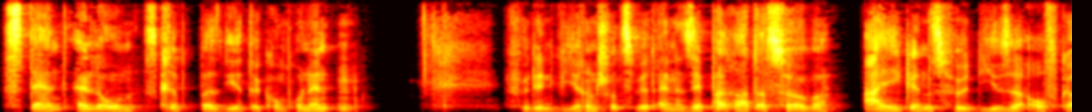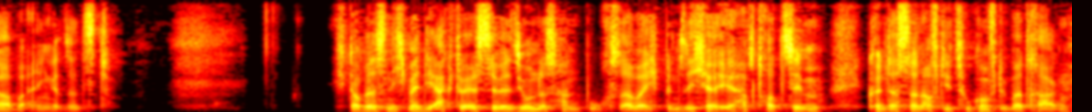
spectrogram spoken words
Standalone skriptbasierte Komponenten. Für den Virenschutz wird ein separater Server eigens für diese Aufgabe eingesetzt. Ich glaube, das ist nicht mehr die aktuellste Version des Handbuchs, aber ich bin sicher, ihr habt trotzdem, könnt das dann auf die Zukunft übertragen.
